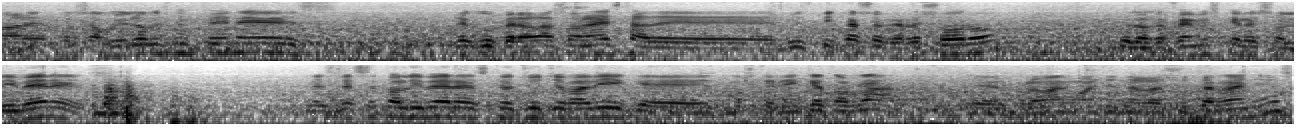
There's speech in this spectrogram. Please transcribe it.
Vale, pues avui el que estem fent és recuperar la zona esta de Luis Picasso, que és Oro, que el que fem és que les oliveres, les 17 oliveres que el jutge va dir que ens tenien que tornar, el problema que van tindre les soterranyes,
